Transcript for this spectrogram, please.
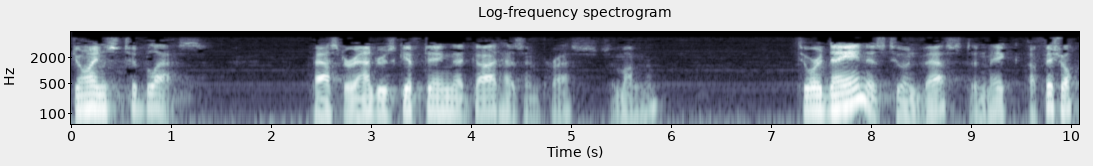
joins to bless Pastor Andrew's gifting that God has impressed among them. To ordain is to invest and make official,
